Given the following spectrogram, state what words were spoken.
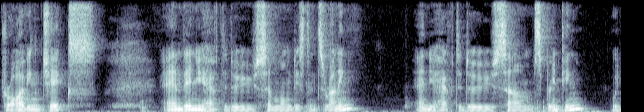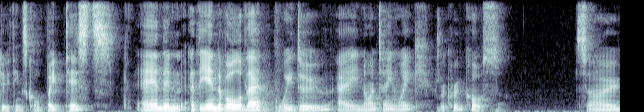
driving checks. And then you have to do some long distance running and you have to do some sprinting. We do things called beep tests. And then at the end of all of that, we do a 19 week recruit course. So,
